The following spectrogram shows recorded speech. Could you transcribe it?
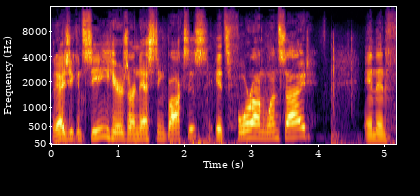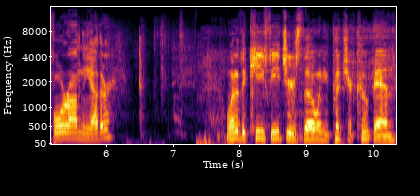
But as you can see, here's our nesting boxes. It's four on one side and then four on the other. One of the key features though, when you put your coop in,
